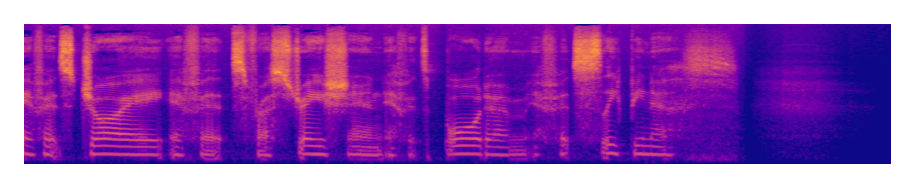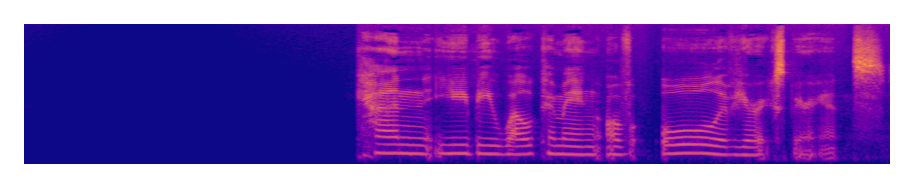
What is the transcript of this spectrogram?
If it's joy, if it's frustration, if it's boredom, if it's sleepiness, Can you be welcoming of all of your experience?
